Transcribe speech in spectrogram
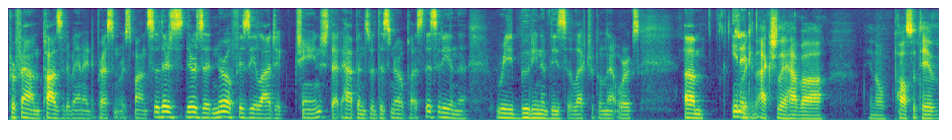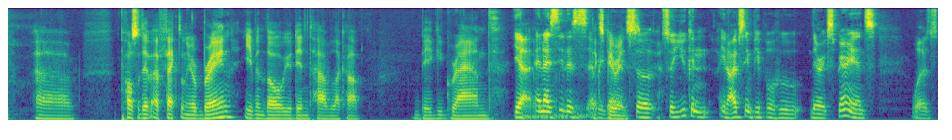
profound positive antidepressant response. So there's there's a neurophysiologic change that happens with this neuroplasticity and the rebooting of these electrical networks. Um, in so we can actually have a you know positive uh, positive effect on your brain even though you didn't have like a big grand Yeah, and I see this every day. experience. So so you can you know I've seen people who their experience was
